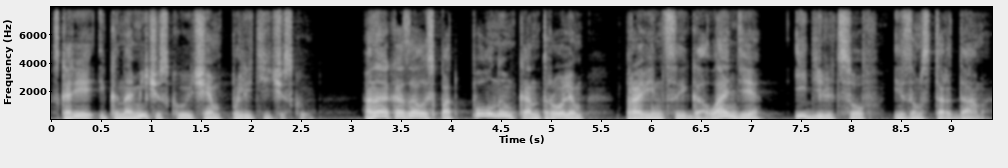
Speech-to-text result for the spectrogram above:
скорее экономическую, чем политическую. Она оказалась под полным контролем провинции Голландия и дельцов из Амстердама.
